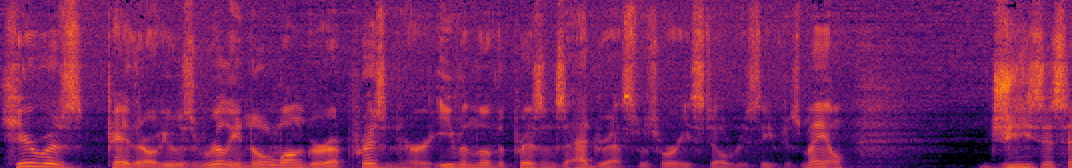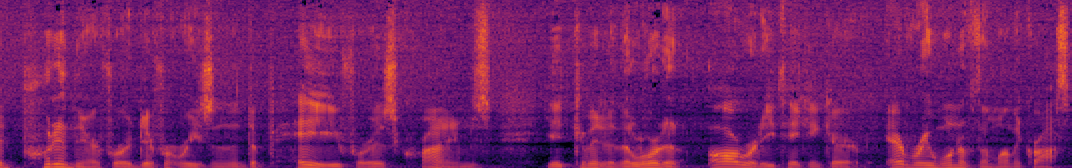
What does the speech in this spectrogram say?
here was Pedro. He was really no longer a prisoner, even though the prison's address was where he still received his mail. Jesus had put him there for a different reason than to pay for his crimes he had committed. The Lord had already taken care of every one of them on the cross.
